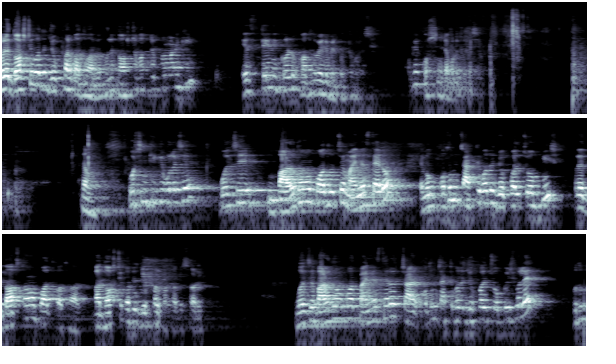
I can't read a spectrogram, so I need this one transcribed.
বলে দশটি পদের যোগফল কত হবে? বলে দশটি পদের যোগফল মানে কি? এস টেন ইকুয়াল টু কত হবে এটা বের করতে বলেছে। ওকে কোশ্চেন এটা বলে দিয়েছে। দেখো কোশ্চেন কি কি বলেছে? বলছে বারোতম পদ হচ্ছে মাইনাস তেরো এবং প্রথম চারটি পদের যোগফল চব্বিশ বলে দশতম পদ কত হবে? বা দশটি পদের যোগফল কত হবে? সরি বলছে বারোতম পদ মাইনাস তেরো, চার, প্রথম চারটি পদের যোগফল চব্বিশ হলে প্রথম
